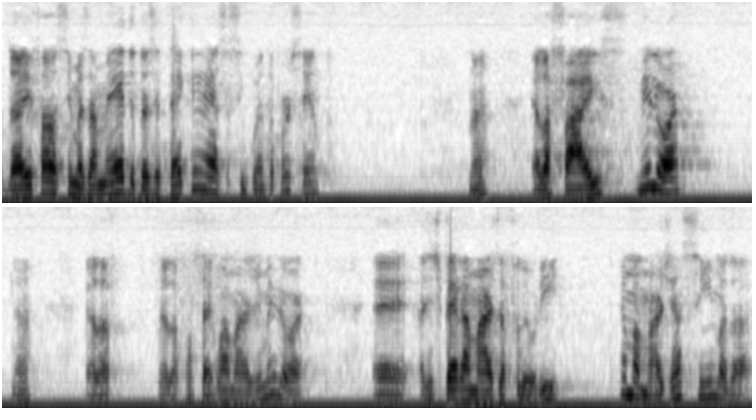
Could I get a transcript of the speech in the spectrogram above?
Daí fala assim, mas a média da Zetec é essa, 50% né? Ela faz melhor, né? Ela, ela consegue uma margem melhor. É, a gente pega a margem da Fleury, é uma margem acima da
